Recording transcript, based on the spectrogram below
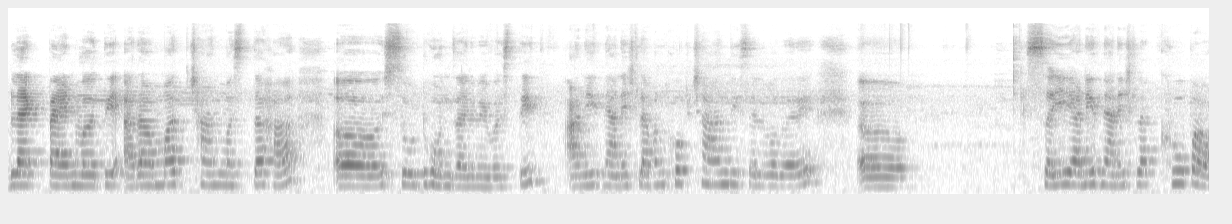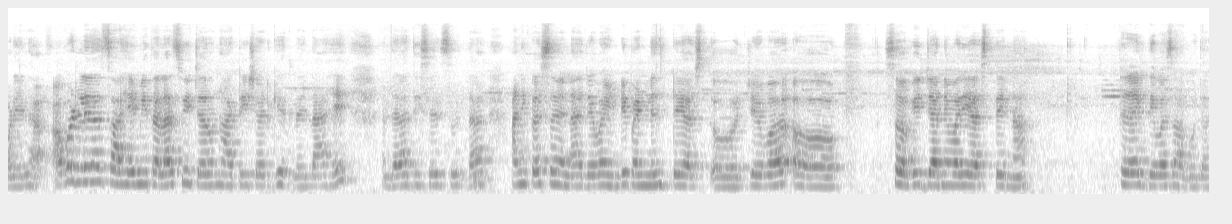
ब्लॅक पॅन्टवरती आरामात छान मस्त हा सूट होऊन जाईल व्यवस्थित. आणि ज्ञानेशला पण खूप छान दिसेल वगैरे. सई आणि ज्ञानेशला खूप आवडेल हा. आवडलेलाच आहे. मी त्यालाच विचारून हा टी शर्ट घेतलेला आहे. आणि त्याला दिसेलसुद्धा आणि कसं आहे ना जेव्हा इंडिपेंडन्स डे असतो जेव्हा सव्वीस जानेवारी असते ना तर एक दिवस अगोदर.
